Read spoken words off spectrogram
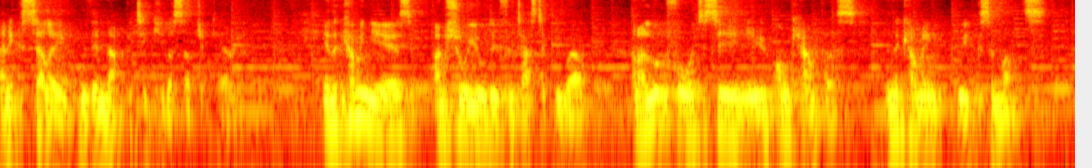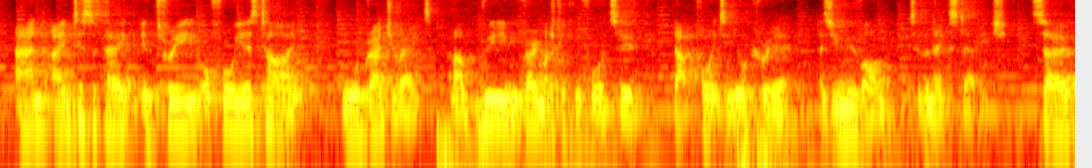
and excelling within that particular subject area. In the coming years, I'm sure you'll do fantastically well, and I look forward to seeing you on campus in the coming weeks and months. And I anticipate in three or four years' time, you will graduate, and I'm really very much looking forward to that point in your career as you move on to the next stage. So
